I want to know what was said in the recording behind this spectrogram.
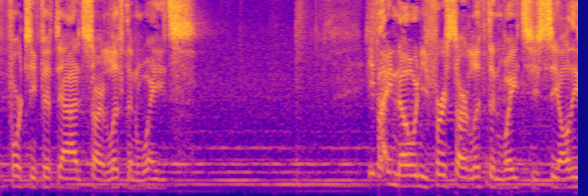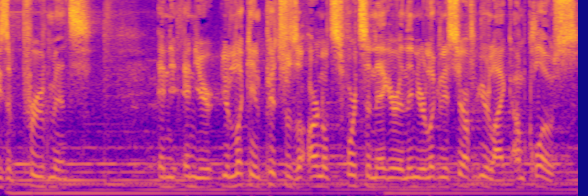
14, 15, I'd start lifting weights. You might know when you first start lifting weights, you see all these improvements, and, and you're, you're looking at pictures of Arnold Schwarzenegger, and then you're looking at yourself, and you're like, I'm close.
